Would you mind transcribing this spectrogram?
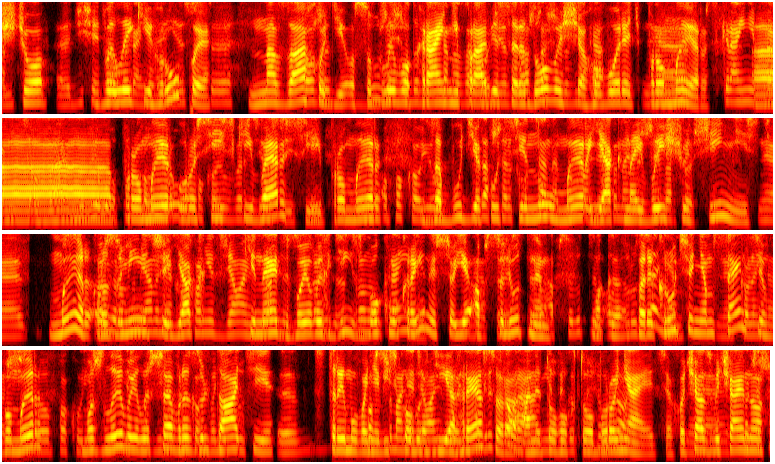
що e, великі групи e, на заході, особливо крайні праві середовища, говорять про e, мир. е, Про мир у російській версії, про мир o за будь-яку ціну, мир як найвищу цінність. Мир, розуміючи як кінець бойових дій з боку України. Що є абсолютним перекрученням сенсів, бо мир можливий лише в результаті стримування військових дій агресора, а не того, хто обороняється. Хоча, E, звичайно,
